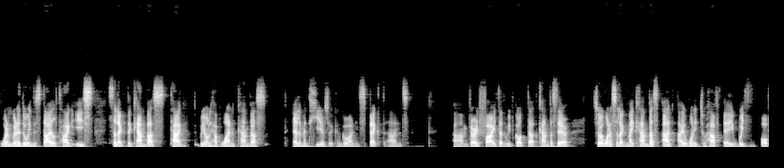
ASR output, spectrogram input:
what I'm gonna do in the style tag is select the canvas tag. We only have one canvas element here, so I can go and inspect and um, verify that we've got that canvas there. So I want to select my canvas and I want it to have a width of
